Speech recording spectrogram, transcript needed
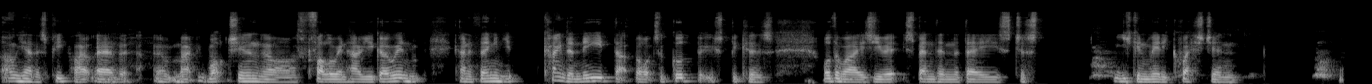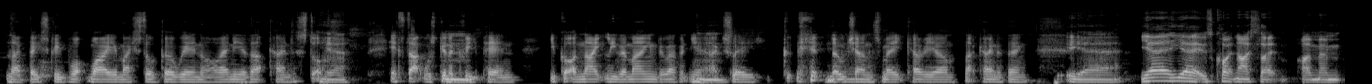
oh yeah there's people out there that uh, might be watching or following how you're going, kind of thing. And you kind of need that but it's a good boost because otherwise you're spending the days just you can really question like basically what why am I still going or any of that kind of stuff. Yeah, If that was going to Mm. creep in, you've got a nightly reminder, haven't you? Mm. Actually, no Yeah. chance, mate. Carry on, that kind of thing. yeah, yeah, yeah. It was quite nice. Like I remember,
